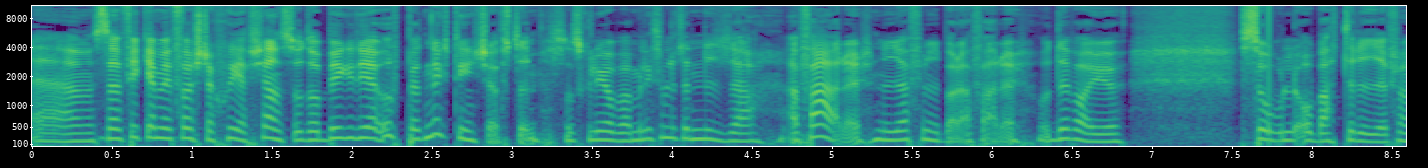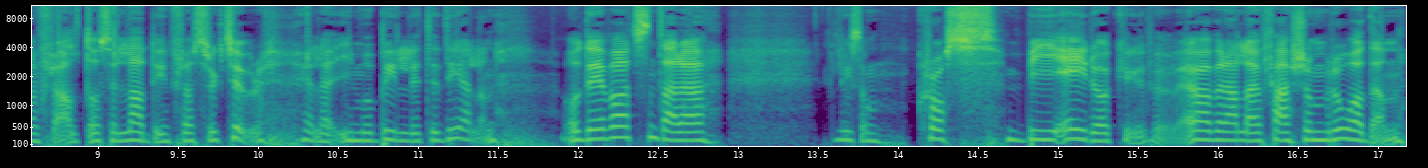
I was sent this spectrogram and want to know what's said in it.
Ehm, sen fick jag min första chefstjänst och då byggde jag upp ett nytt inköpsteam som skulle jobba med liksom lite nya affärer, nya förnybara affärer. Och det var ju sol och batterier framför allt och så laddinfrastruktur, hela e-mobility-delen. Och det var ett sånt där liksom cross-BA då, över alla affärsområden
